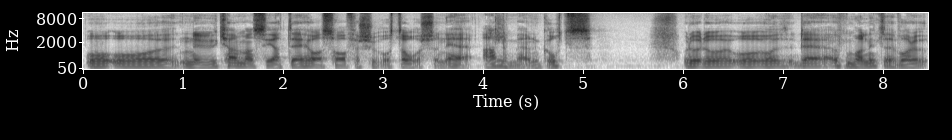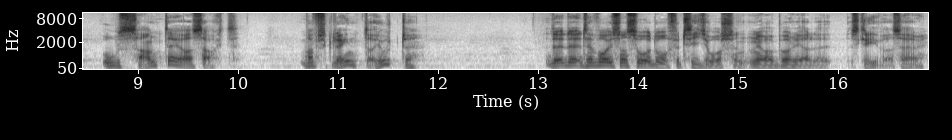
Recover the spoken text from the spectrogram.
Och, och nu kan man se att det jag sa för sju, åtta år sedan är allmängods. Och, då, då, och, och det har uppenbarligen inte varit osant det jag har sagt. Varför skulle jag inte ha gjort det? Det, det, det, var ju som så då för tio år sedan när jag började skriva så här.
